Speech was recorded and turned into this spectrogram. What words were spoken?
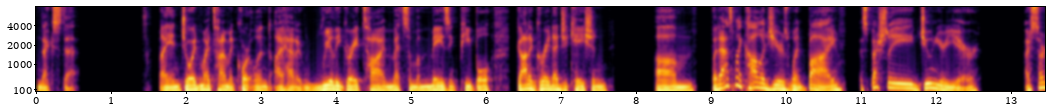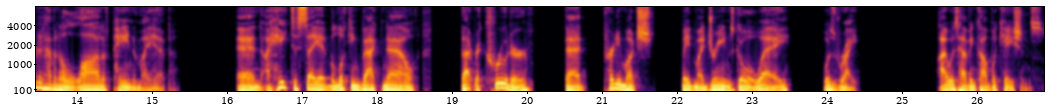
next step. I enjoyed my time at Cortland. I had a really great time, met some amazing people, got a great education. Um, but as my college years went by, especially junior year, I started having a lot of pain in my hip. And I hate to say it, but looking back now, that recruiter that pretty much made my dreams go away was right. I was having complications.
